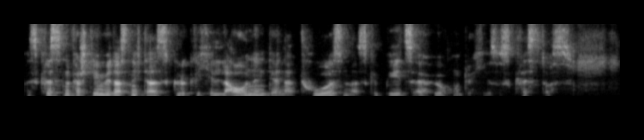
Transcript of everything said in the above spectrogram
Als Christen verstehen wir das nicht als glückliche Launen der Natur, sondern als Gebetserhörung durch Jesus Christus.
